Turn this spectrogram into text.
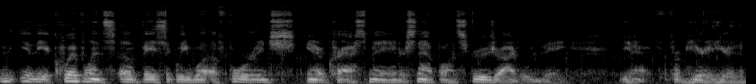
the equivalence of basically what a four-inch, you know, Craftsman or Snap-on screwdriver would be, you know, from here to here, the,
